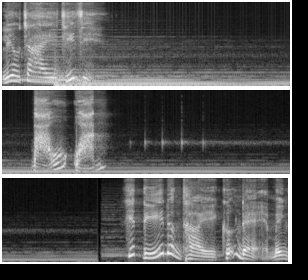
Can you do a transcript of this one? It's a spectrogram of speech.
Liêu trai chí gì? Báo oán. Khiết tí đương thời cưỡng đệ minh,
